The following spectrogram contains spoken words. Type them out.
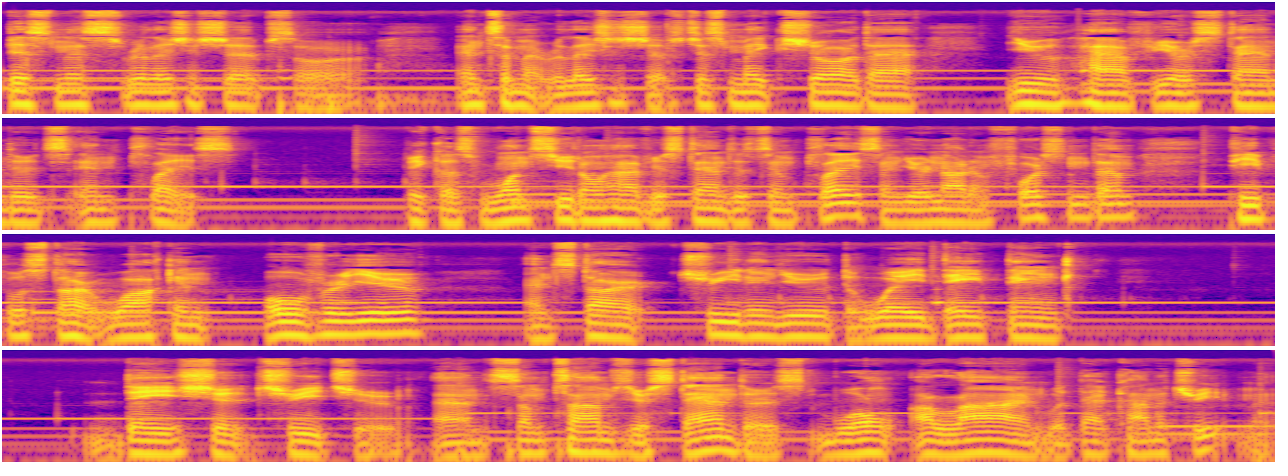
business relationships or intimate relationships, just make sure that you have your standards in place. Because once you don't have your standards in place and you're not enforcing them, people start walking over you and start treating you the way they think they should treat you. And sometimes your standards won't align with that kind of treatment.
